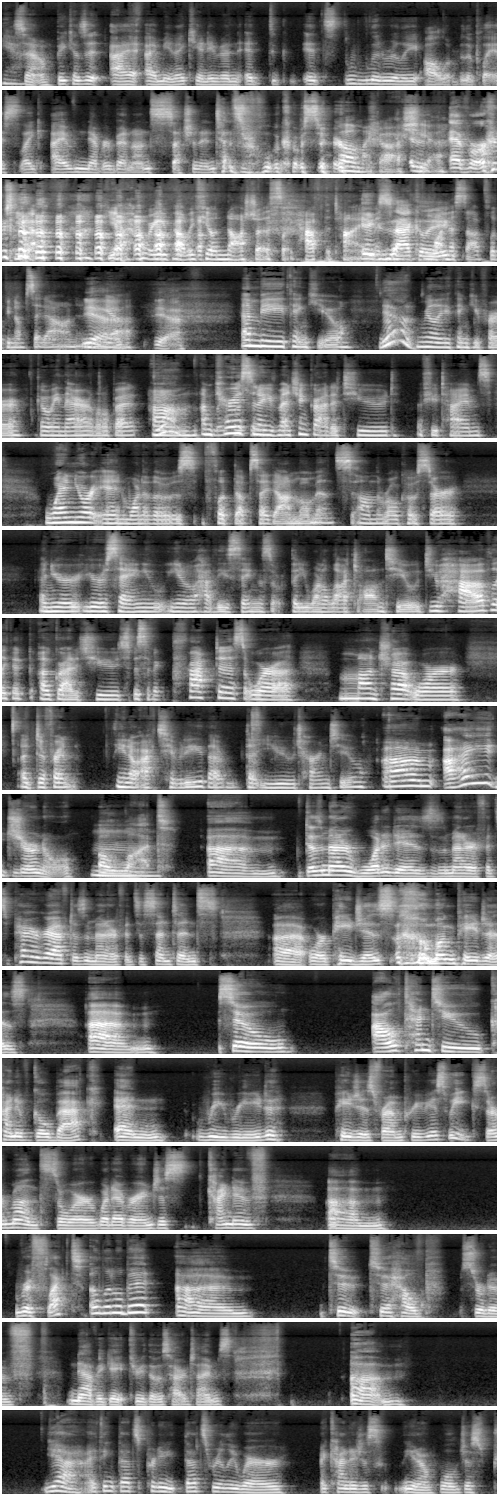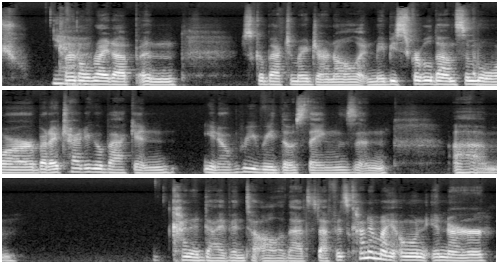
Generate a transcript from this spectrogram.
yeah. so because it i i mean i can't even it it's literally all over the place like i've never been on such an intense roller coaster oh my gosh. Yeah. ever Yeah. yeah, where you probably feel nauseous like half the time. Exactly. You want to stop flipping upside down. And Yeah. yeah. yeah MB, thank you. yeah Really, thank you for going there a little bit. Yeah, um, I'm curious to know you've mentioned gratitude a few times. When you're in one of those flipped upside down moments on the roller coaster, and you're you're saying you you know have these things that you want to latch onto, do you have like a, a gratitude specific practice or a mantra or a different you know activity that that you turn to? Um, I journal a Mm. lot. Um, doesn't matter what it is, doesn't matter if it's a paragraph, doesn't matter if it's a sentence, uh, or pages among pages. Um, so I'll tend to kind of go back and reread pages from previous weeks or months or whatever and just kind of um reflect a little bit um to to help sort of navigate through those hard times um yeah i think that's pretty that's really where i kind of just you know we'll just Yeah. turtle right up and just go back to my journal and maybe scribble down some more but i try to go back and you know reread those things and um kind of dive into all of that stuff it's kind of my own inner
